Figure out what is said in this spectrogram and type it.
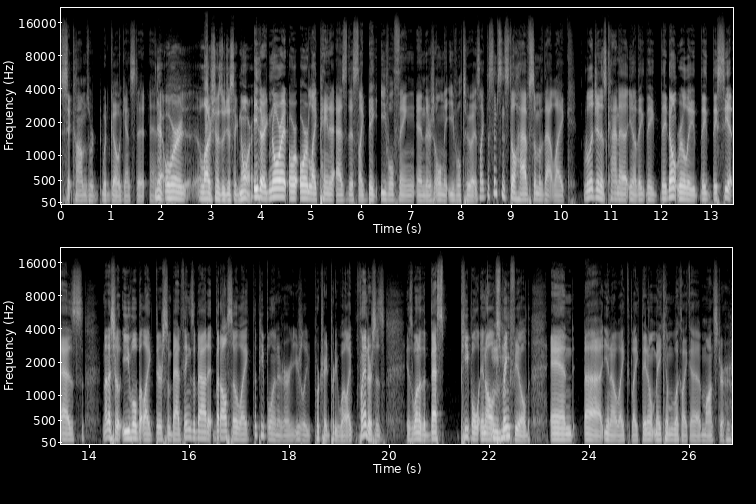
sitcoms would would go against it. And Yeah, or a lot of shows would just ignore it. either ignore it or or like paint it as this like big evil thing and there's only evil to it. It's like the Simpsons still have some of that like religion is kind of, you know, they they they don't really they they see it as not necessarily evil, but like there's some bad things about it, but also like the people in it are usually portrayed pretty well. Like Flanders is is one of the best people in all of Mhm. Springfield and uh you know like like they don't make him look like a monster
